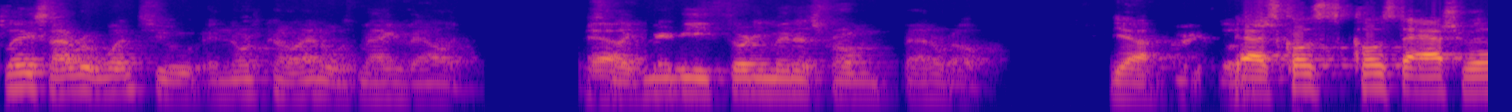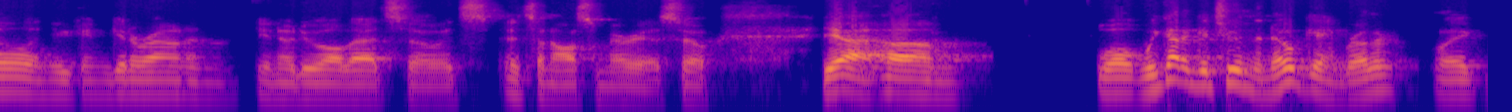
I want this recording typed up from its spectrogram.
place I ever went to in North Carolina was Maggie Valley. It's yeah. like maybe 30 minutes from Banner Elk. Yeah. Yeah, it's close close to Asheville and you can get around and you know do all that. So it's it's an awesome area. So yeah, um well, we got to get you in the note game, brother. Like,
